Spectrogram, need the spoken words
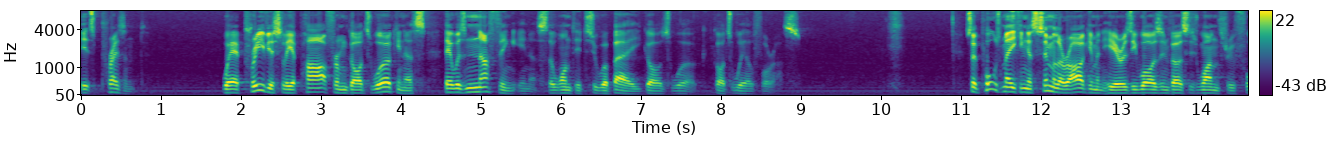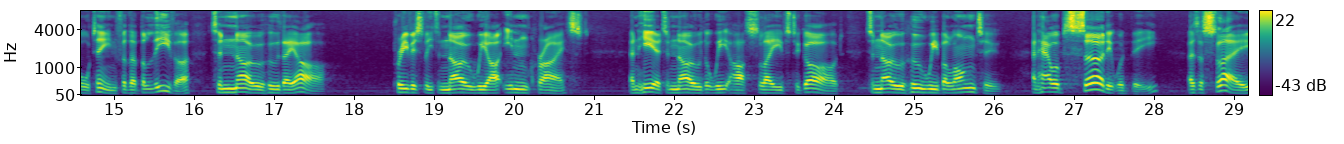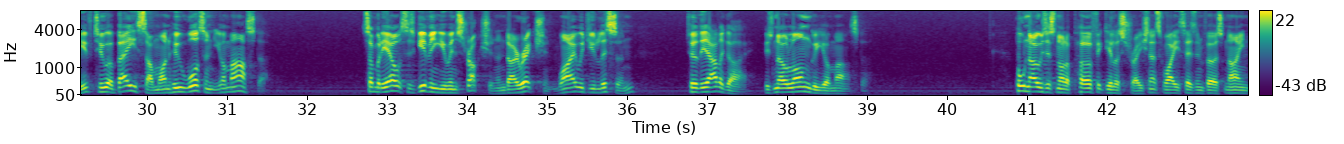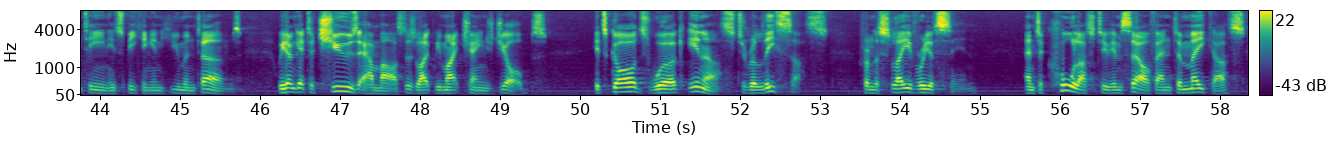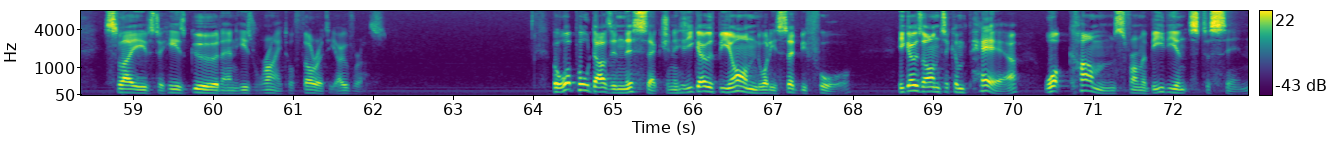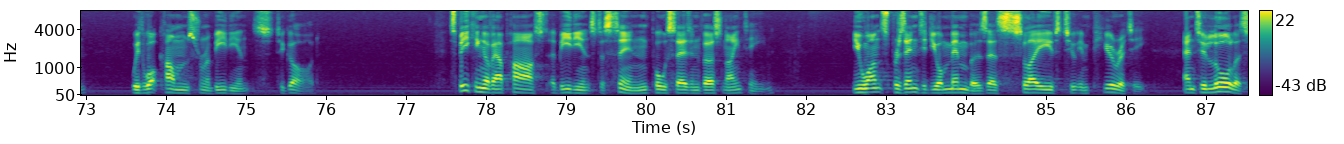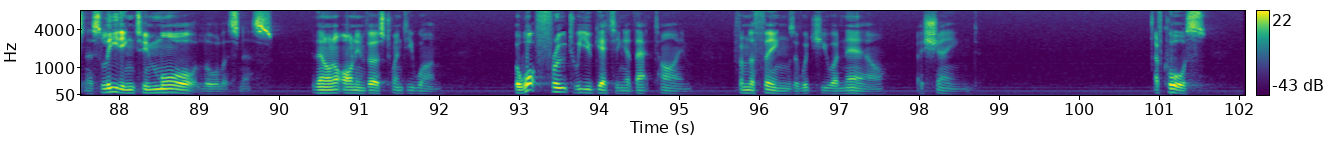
it's present. Where previously, apart from God's work in us, there was nothing in us that wanted to obey God's work, God's will for us. So, Paul's making a similar argument here as he was in verses 1 through 14 for the believer to know who they are. Previously, to know we are in Christ, and here to know that we are slaves to God, to know who we belong to, and how absurd it would be as a slave to obey someone who wasn't your master. Somebody else is giving you instruction and direction. Why would you listen to the other guy who's no longer your master? Paul knows it's not a perfect illustration. That's why he says in verse 19 he's speaking in human terms. We don't get to choose our masters like we might change jobs. It's God's work in us to release us from the slavery of sin and to call us to himself and to make us slaves to his good and his right authority over us. But what Paul does in this section is he goes beyond what he said before. He goes on to compare what comes from obedience to sin with what comes from obedience to God. Speaking of our past obedience to sin, Paul says in verse 19, You once presented your members as slaves to impurity and to lawlessness, leading to more lawlessness. And then on, in verse 21. But what fruit were you getting at that time from the things of which you are now ashamed? Of course,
